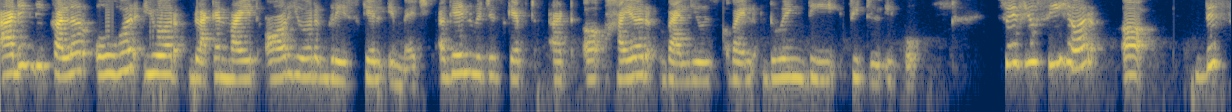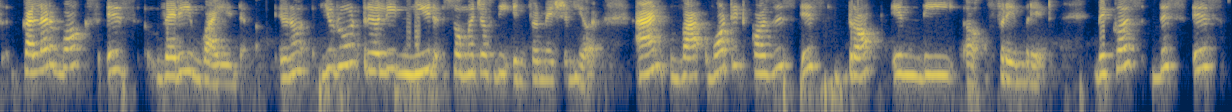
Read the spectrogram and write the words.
adding the color over your black and white or your grayscale image again which is kept at a higher values while doing the fetal echo. So if you see here uh, this color box is very wide. You know you don't really need so much of the information here. And what it causes is drop in the uh, frame rate because this is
